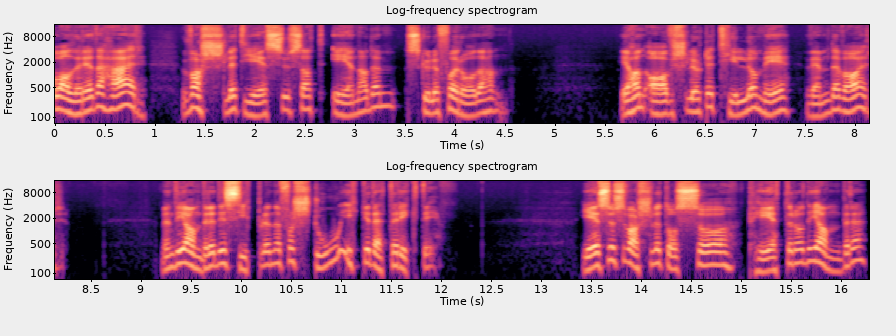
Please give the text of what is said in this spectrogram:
Og allerede her varslet Jesus at en av dem skulle forråde han. Ja, han avslørte til og med hvem det var. Men de andre disiplene forsto ikke dette riktig. Jesus varslet også Peter og de andre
